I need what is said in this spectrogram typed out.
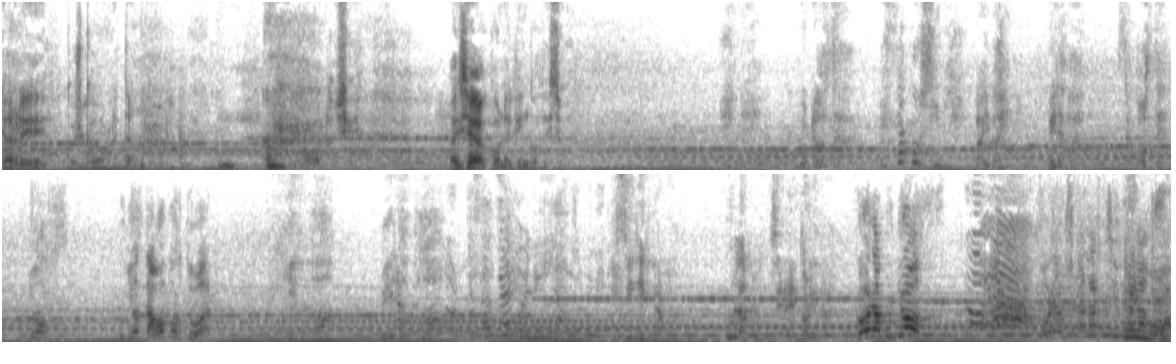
Jarri koska horretan. Hola, xe. Aizeak honek ingo dizu. Muñoza! Ez da posible. Bai, bai, bera ba, zatozte. Muñoz! Muñoz dago portuan! Ia ba, bera ba. Ez altzegoen hilda. Bizirik dago, gu laguntzera etorri da. Gora Muñoz! Gora! Gora Euskal Artxipelagoa!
